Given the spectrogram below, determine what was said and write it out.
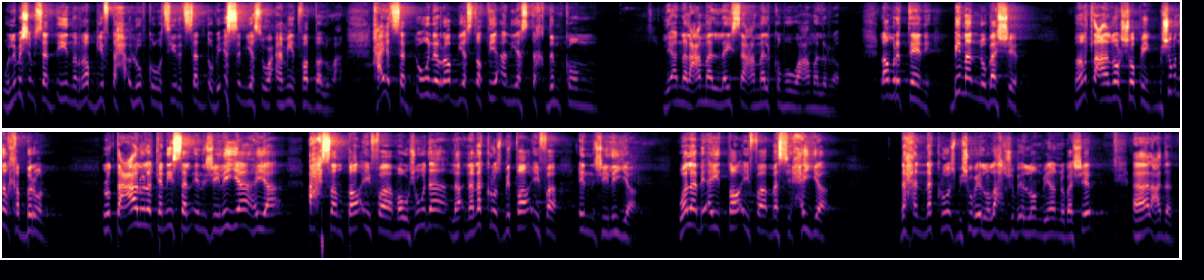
واللي مش مصدقين الرب يفتح قلوبكم وتصير تصدقوا باسم يسوع. آمين تفضلوا معي. حيتصدقوني الرب يستطيع أن يستخدمكم لأن العمل ليس عملكم هو عمل الرب. الأمر الثاني بمن نبشر؟ بدنا نطلع على نورشوبينج. بشو بدنا نخبرهم؟ تعالوا للكنيسة الإنجيلية هي أحسن طائفة موجودة. لا نكرز بطائفة إنجيلية ولا بأي طائفة مسيحية. نحن نكرز بشو بيقول لهم؟ لاحظوا شو بيقول لهم بيان نبشر؟ قال عدد.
